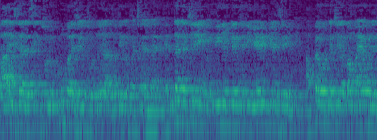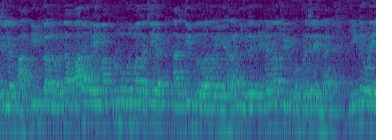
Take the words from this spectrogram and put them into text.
வாரிசு அரசியல் சொல்லு குடும்ப அரசியல் சொல்லு அதை பத்தி எங்களுக்கு பிரச்சனை இல்லை. எந்த கட்சியிலையும் பிஜேபிலையும் சரி ஏடிபிலையும் சரி அப்ப ஒரு கட்சியில இருப்பான் மய ஒரு கட்சியில இருப்பான் திமுக மட்டும்தான் பாரம்பரியமா குடும்ப குடும்ப கட்சியை நாங்க திமுக வர்றவங்க. அதெல்லாம் நீங்க என்னெல்லாம் என்னென்ன சொல்லிட்டு போ பிரச்சனை இல்லை. எங்களுடைய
